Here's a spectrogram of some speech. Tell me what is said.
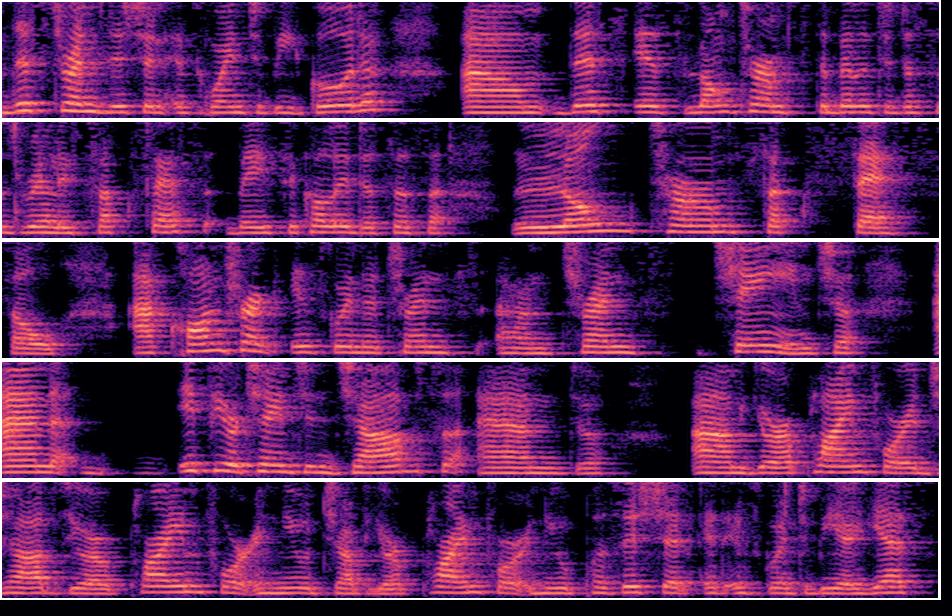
this transition is going to be good. Um, this is long-term stability. This is really success. Basically, this is a long-term success. So a contract is going to trans, um, trans change. And if you're changing jobs and um, you're applying for a jobs, you're applying for a new job, you're applying for a new position, it is going to be a yes.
